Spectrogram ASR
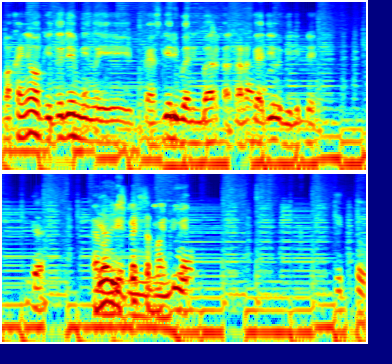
makanya waktu itu dia milih PSG dibanding Barca karena gaji lebih gede Iya. karena dia dia respect sama duit Klopp. Gitu.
